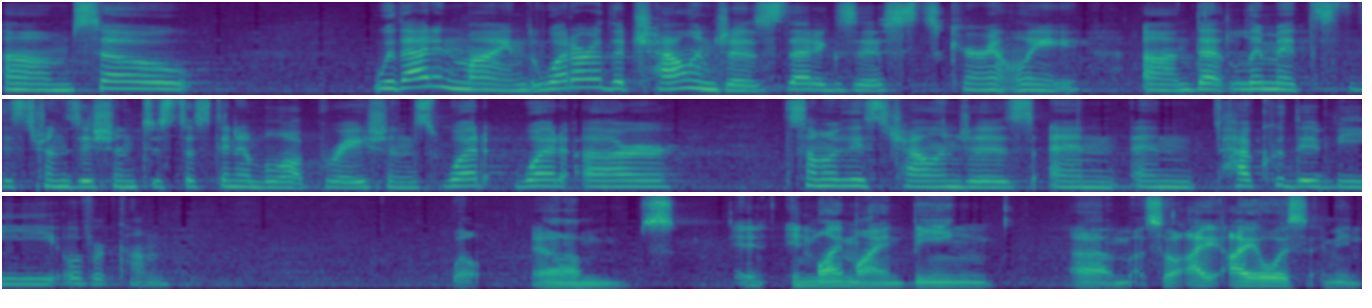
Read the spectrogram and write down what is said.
Um, so with that in mind, what are the challenges that exist currently um, that limits this transition to sustainable operations? What, what are some of these challenges and, and how could they be overcome? Well, um, in, in, my mind, being um, so I, I, always, I mean,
